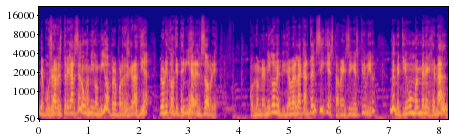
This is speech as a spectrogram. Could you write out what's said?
Me puse a restregárselo a un amigo mío, pero por desgracia, lo único que tenía era el sobre. Cuando mi amigo me pidió ver la carta en sí, que estaba en sin escribir, me metí en un buen berenjenal.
